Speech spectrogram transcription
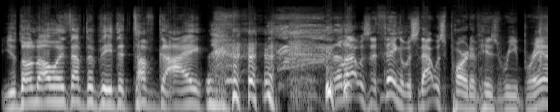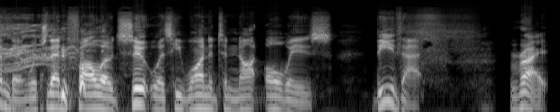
you don't always have to be the tough guy. well, that was the thing. It was that was part of his rebranding, which then followed suit. Was he wanted to not always be that. right.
